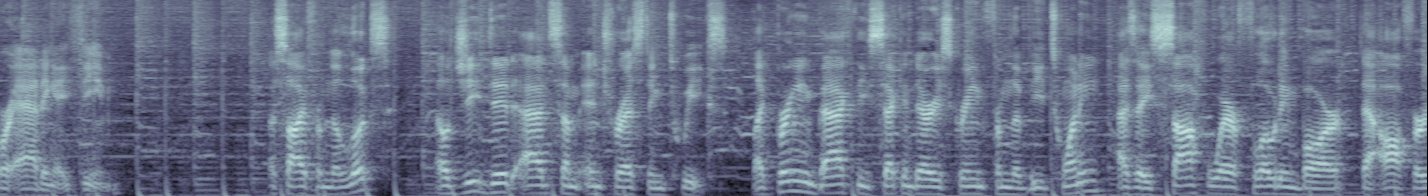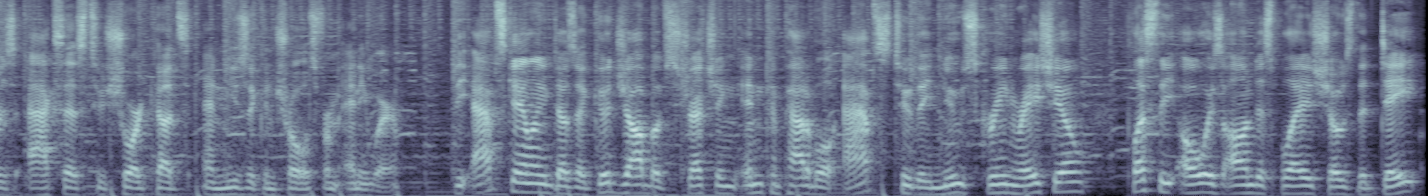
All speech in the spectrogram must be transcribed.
or adding a theme. Aside from the looks, LG did add some interesting tweaks, like bringing back the secondary screen from the V20 as a software floating bar that offers access to shortcuts and music controls from anywhere. The app scaling does a good job of stretching incompatible apps to the new screen ratio, plus the always on display shows the date,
